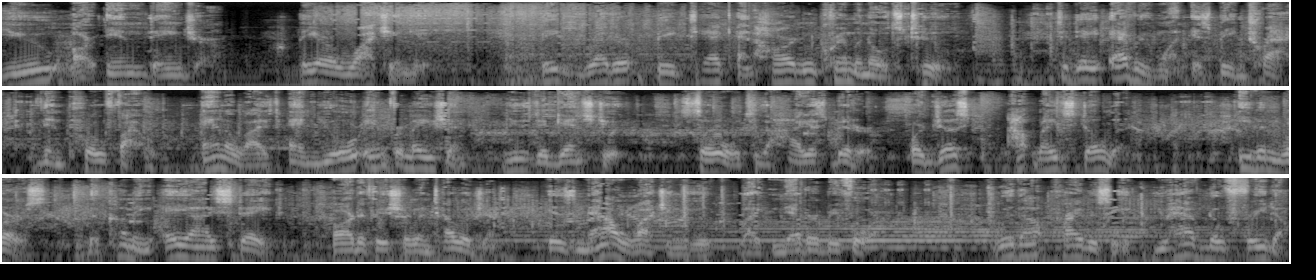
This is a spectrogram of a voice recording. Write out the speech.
You are in danger. They are watching you. Big Brother, Big Tech, and hardened criminals, too. Today, everyone is being tracked, then profiled, analyzed, and your information used against you, sold to the highest bidder, or just outright stolen. Even worse, the coming AI state, artificial intelligence, is now watching you like never before. Without privacy, you have no freedom.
